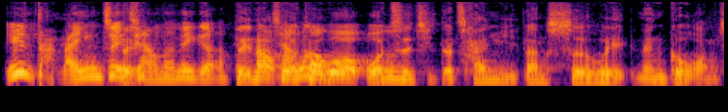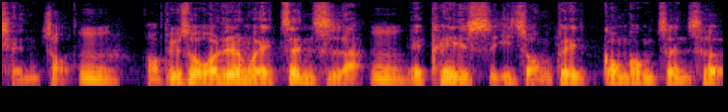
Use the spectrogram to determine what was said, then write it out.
因为打蓝鹰最强的那个。对，那我透过我自己的参与，让社会能够往前走。嗯，好，比如说，我认为政治啊，嗯，也可以是一种对公共政策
